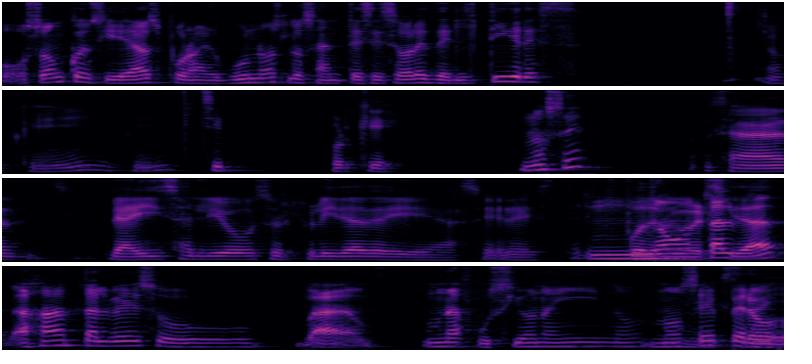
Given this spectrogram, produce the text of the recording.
o son considerados por algunos, los antecesores del Tigres. Ok, ok. Sí, ¿Por qué? no sé. O sea, de ahí salió, surgió la idea de hacer este el equipo de la tal, universidad. ajá, tal vez, o ah, una fusión ahí, no, no Me sé, pero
